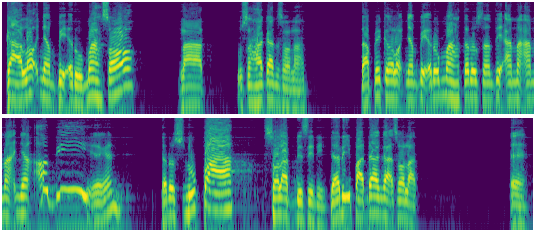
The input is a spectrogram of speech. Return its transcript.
Kalau nyampe rumah sholat, usahakan sholat. Tapi kalau nyampe rumah terus nanti anak-anaknya abi, ya kan? Terus lupa sholat di sini daripada nggak sholat. Eh,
